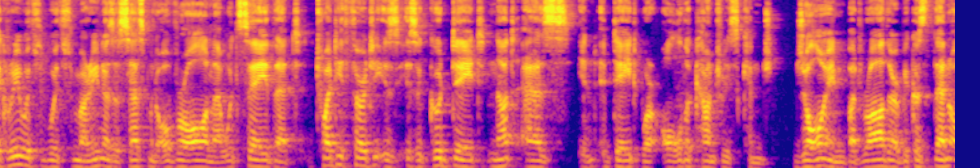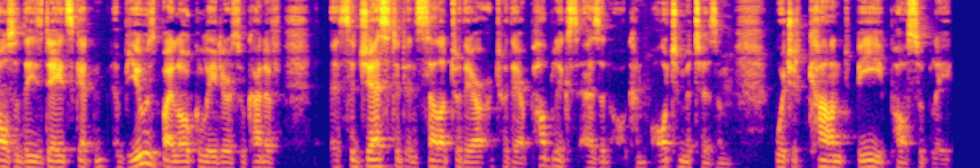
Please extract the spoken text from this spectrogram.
agree with, with Marina's assessment overall, and I would say that 2030 is, is a good date, not as a date where all the countries can join, but rather because then also these dates get abused by local leaders who kind of Uh, suggest it and sell it to their to their publics as an kind of automatism, which it can't be possibly.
